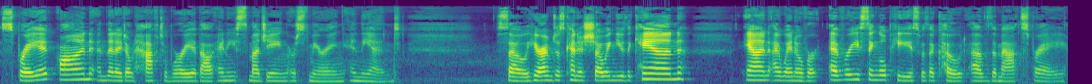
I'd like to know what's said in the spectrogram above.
spray it on and then I don't have to worry about any smudging or smearing in the end. So here I'm just kind of showing you the can and I went over every single piece with a coat of the matte spray.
